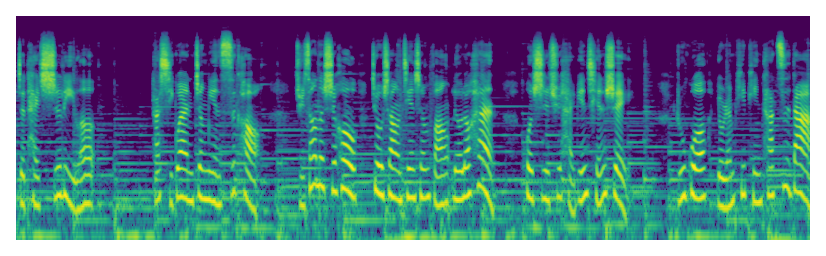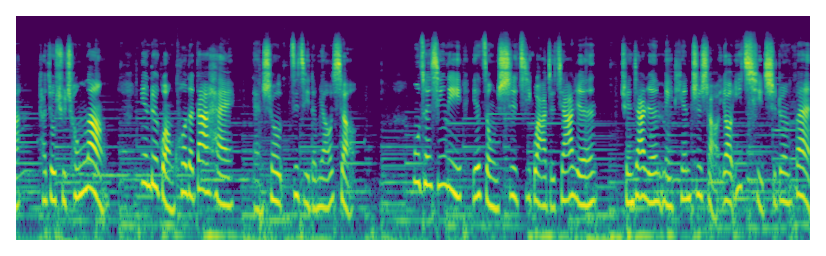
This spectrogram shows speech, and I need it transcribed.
这太失礼了。”他习惯正面思考，沮丧的时候就上健身房流流汗，或是去海边潜水。如果有人批评他自大，他就去冲浪，面对广阔的大海，感受自己的渺小。木村心里也总是记挂着家人，全家人每天至少要一起吃顿饭。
